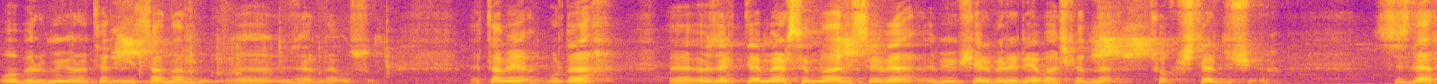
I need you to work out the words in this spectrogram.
o bölümü yöneten insanların e, üzerinde olsun. E, tabii burada e, özellikle Mersin Valisi ve Büyükşehir Belediye Başkanı'na çok işler düşüyor. Sizler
